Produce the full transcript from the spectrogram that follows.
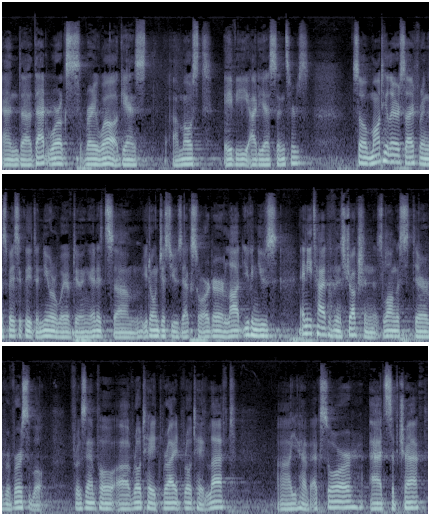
And that works very well against most AV IDS sensors. So multi-layer ciphering is basically the newer way of doing it. It's um, you don't just use XOR. There are a lot. You can use any type of instruction as long as they're reversible. For example, uh, rotate right, rotate left. Uh, you have XOR, add, subtract.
